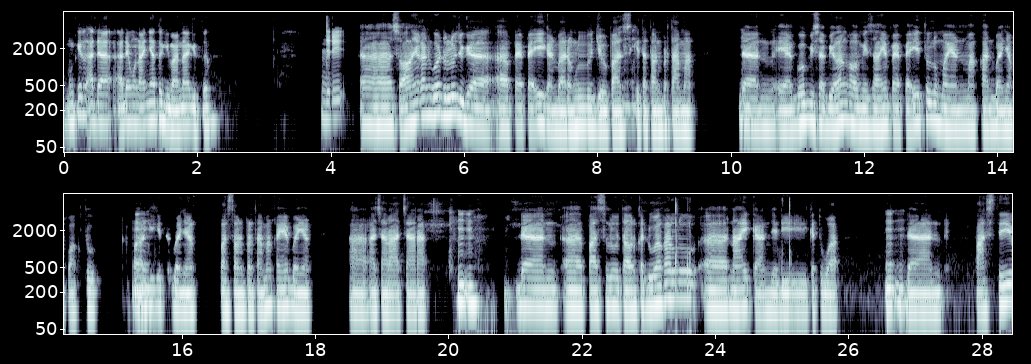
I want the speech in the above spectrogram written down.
Mungkin ada ada yang mau nanya atau gimana gitu. Jadi Uh, soalnya kan gue dulu juga uh, eh, PPI kan bareng lu Jo pas hmm. kita tahun pertama. Dan hmm. ya gue bisa bilang kalau misalnya PPI itu lumayan makan banyak waktu. Apalagi hmm. kita banyak pas tahun pertama kayaknya banyak uh, acara-acara. Hmm. Dan uh, pas lu tahun kedua kan lu uh, naik kan jadi ketua. Hmm. Dan pasti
